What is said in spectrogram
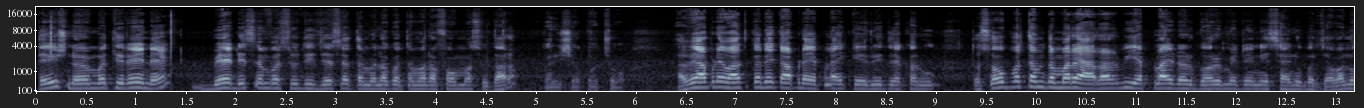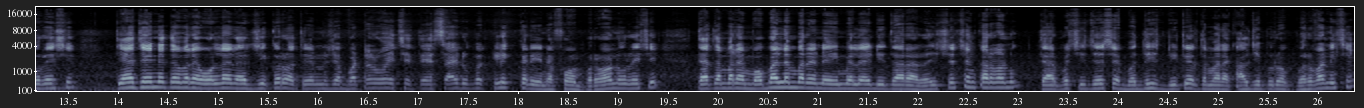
ત્રેવીસ નવેમ્બરથી રહીને બે ડિસેમ્બર સુધી જે છે તમે લોકો તમારા ફોર્મમાં સુધારો કરી શકો છો. હવે આપણે વાત કરીએ કે આપણે એપ્લાય કેવી રીતે કરવું. તો સૌપ્રથમ તમારે આરઆરબી એપ્લાયડ ગવર્મેન્ટ ગવર્મેન્ટની સાઇન ઉપર જવાનું રહેશે. ત્યાં જઈને તમારે ઓનલાઈન અરજી કરો. તેનું જે બટન હોય છે તે સાઇડ ઉપર ક્લિક કરીને ફોર્મ ભરવાનું રહેશે. ત્યાં તમારે મોબાઈલ નંબર અને ઈમેલ આઈડી દ્વારા રજિસ્ટ્રેશન કરવાનું. ત્યાર પછી જે છે બધી જ ડિટેલ તમારે કાળજીપૂર્વક ભરવાની છે.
